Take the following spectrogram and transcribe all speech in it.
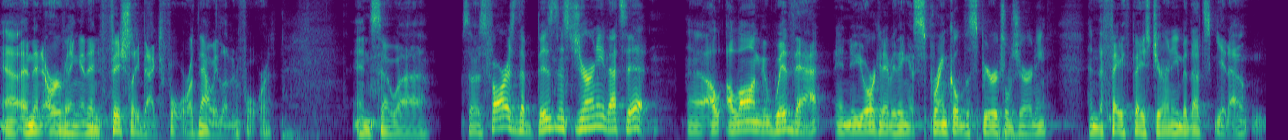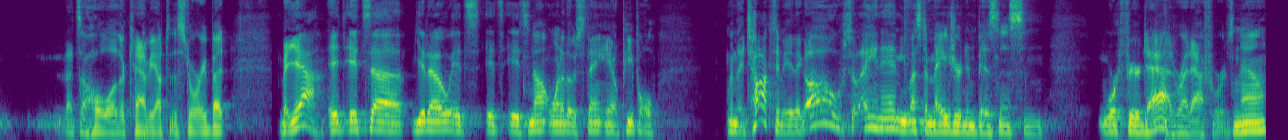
Uh, and then Irving and then officially back to Fort Worth. Now we live in Fort Worth. And so, uh, so as far as the business journey, that's it. Uh, along with that in New York and everything, it sprinkled the spiritual journey and the faith-based journey, but that's, you know, that's a whole other caveat to the story. But, but yeah, it, it's, uh, you know, it's, it's, it's not one of those things, you know, people, when they talk to me, they go, "Oh, so A and M, you must have majored in business and worked for your dad right afterwards." No,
